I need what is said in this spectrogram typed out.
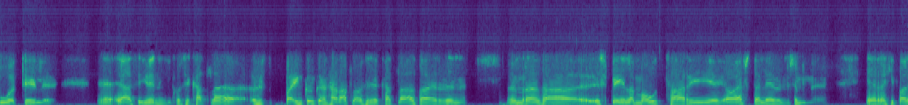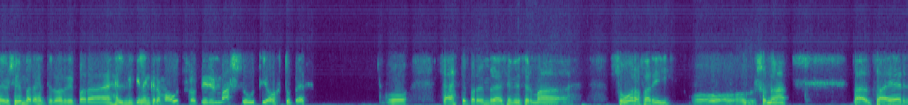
búa til ja, því ég veit ekki hvað sé kalla engungu en það er allavega þriðflokk kalla, það er umræðan það spila mót þar í, á eftirlefun sem er ekki bara yfir sömur, heldur orðið bara helmingi lengra mót frá byrjun mars og út í oktober og þetta er bara umræði sem við þurfum að þóra að fara í og, og, og svona það, það er,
